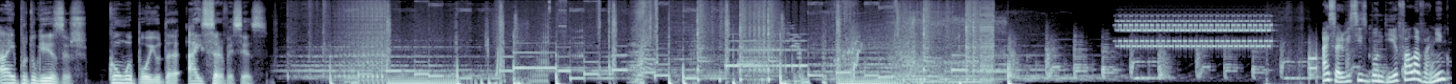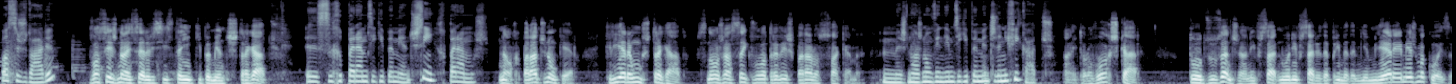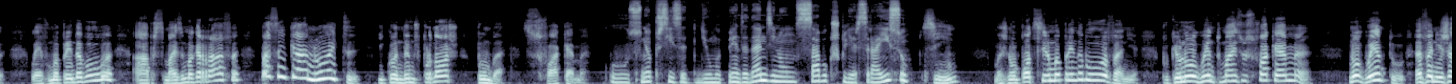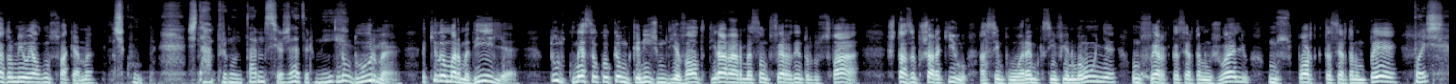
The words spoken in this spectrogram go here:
iPortugueses, com o apoio da iServices. iServices, bom dia. Fala Vânia, em que posso ajudar? Vocês na iServices têm equipamentos estragados? Uh, se reparamos equipamentos? Sim, reparamos. Não, reparados não quero. Queria era um estragado, senão já sei que vou outra vez parar ao sofá-cama. Mas nós não vendemos equipamentos danificados. Ah, então não vou arriscar. Todos os anos, no aniversário, no aniversário da prima da minha mulher, é a mesma coisa. Levo uma prenda boa, abre-se mais uma garrafa, passem cá à noite. E quando damos por nós, pumba, sofá-cama. O senhor precisa de uma prenda de anos e não sabe o que escolher, será isso? Sim, mas não pode ser uma prenda boa, Vânia, porque eu não aguento mais o sofá-cama. Não aguento. A Vânia já dormiu em algum sofá-cama? Desculpe, está a perguntar-me se eu já dormi? Não durma. Aquilo é uma armadilha. Tudo começa com aquele mecanismo medieval de tirar a armação de ferro dentro do sofá. Estás a puxar aquilo, há sempre um arame que se enfia numa unha, um ferro que te acerta num joelho, um suporte que te acerta num pé. Pois,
